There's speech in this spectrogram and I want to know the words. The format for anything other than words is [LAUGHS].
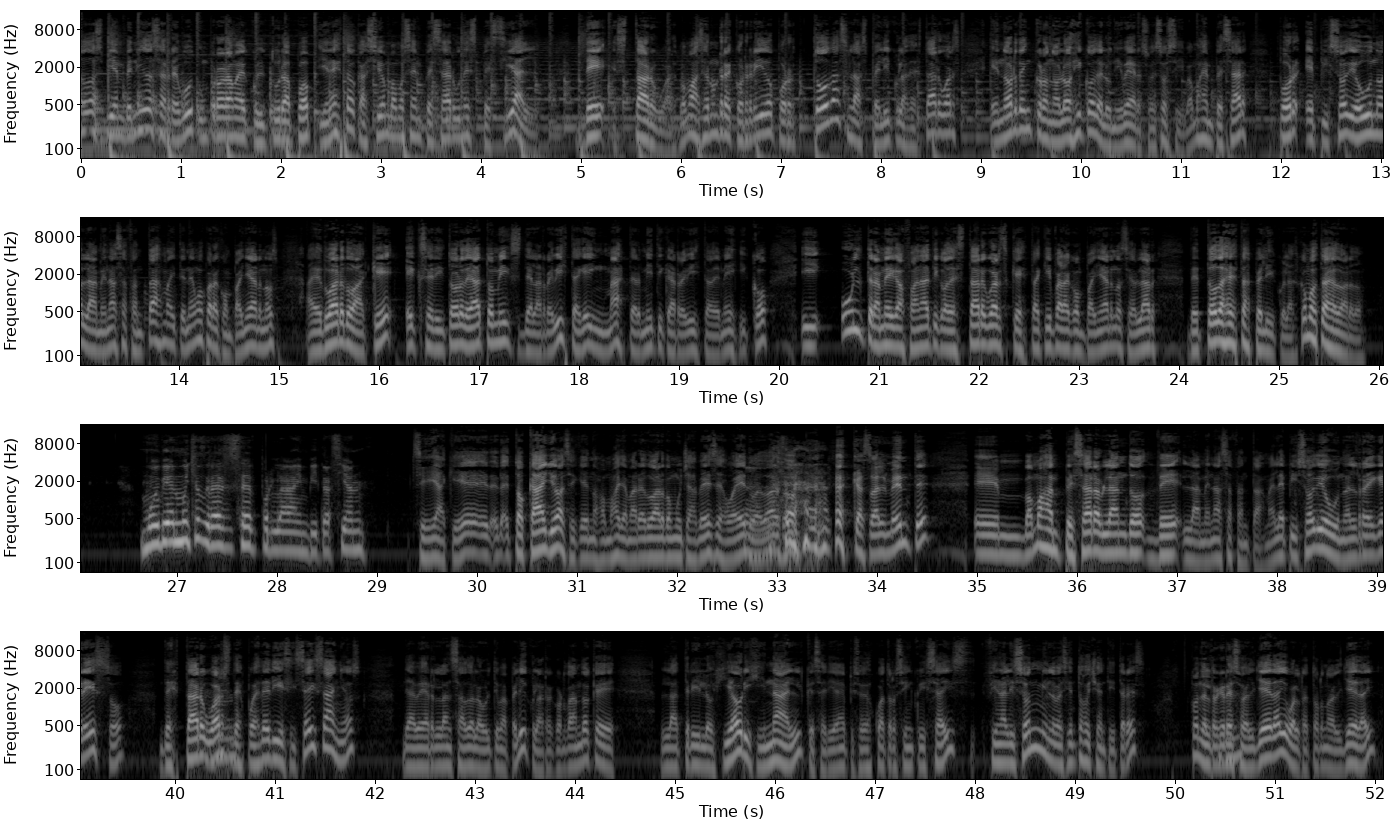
todos, bienvenidos a Reboot, un programa de cultura pop y en esta ocasión vamos a empezar un especial de Star Wars. Vamos a hacer un recorrido por todas las películas de Star Wars en orden cronológico del universo. Eso sí, vamos a empezar por episodio 1, La amenaza fantasma, y tenemos para acompañarnos a Eduardo Aque, ex editor de Atomix de la revista Game Master, mítica revista de México, y ultra mega fanático de Star Wars que está aquí para acompañarnos y hablar de todas estas películas. ¿Cómo estás, Eduardo? Muy bien, muchas gracias, Ed, por la invitación. Sí, aquí eh, eh, tocayo, así que nos vamos a llamar Eduardo muchas veces, o Edu, Eduardo, [LAUGHS] [LAUGHS] casualmente. Em, vamos a empezar hablando de La amenaza fantasma. El episodio 1, el regreso de Star Wars después de 16 años de haber lanzado la última película. Recordando que la trilogía original, que serían episodios 4, 5 y 6, finalizó en 1983 con el regreso del Jedi o el retorno del Jedi.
